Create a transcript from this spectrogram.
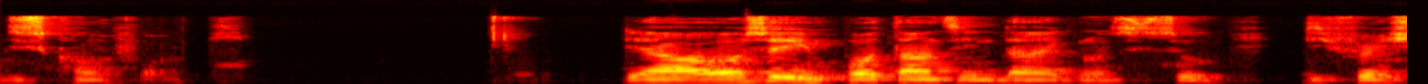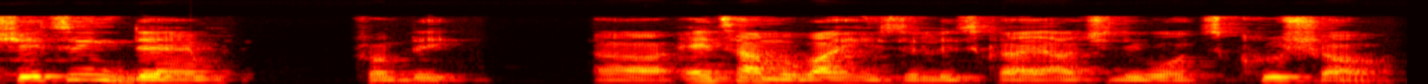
discomfort. They are also important in diagnosis. So differentiating them from the uh, enter-amoeba histolytica is actually what's crucial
